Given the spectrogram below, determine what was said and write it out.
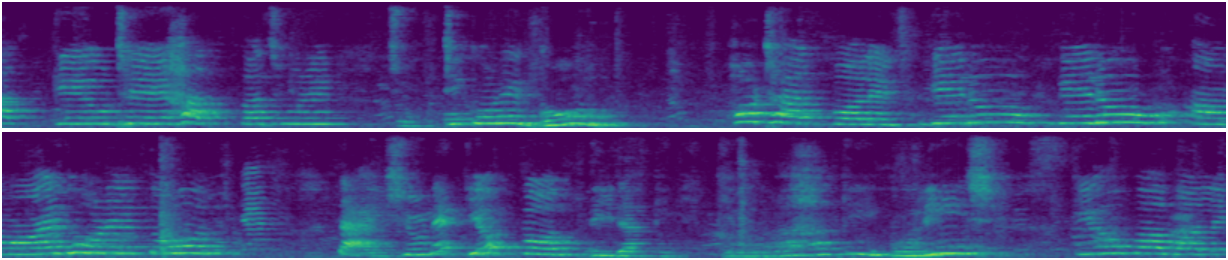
আটকে উঠে হাত পা ছুঁড়ে, চুপটি করে গোল হঠাৎ বলেন গেলুম গেলুম, আমায় ধরে তোল। তাই শুনে কেউ বদ্যি ডাকে। কেউ বা পুলিশ কেউ বা বলে,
